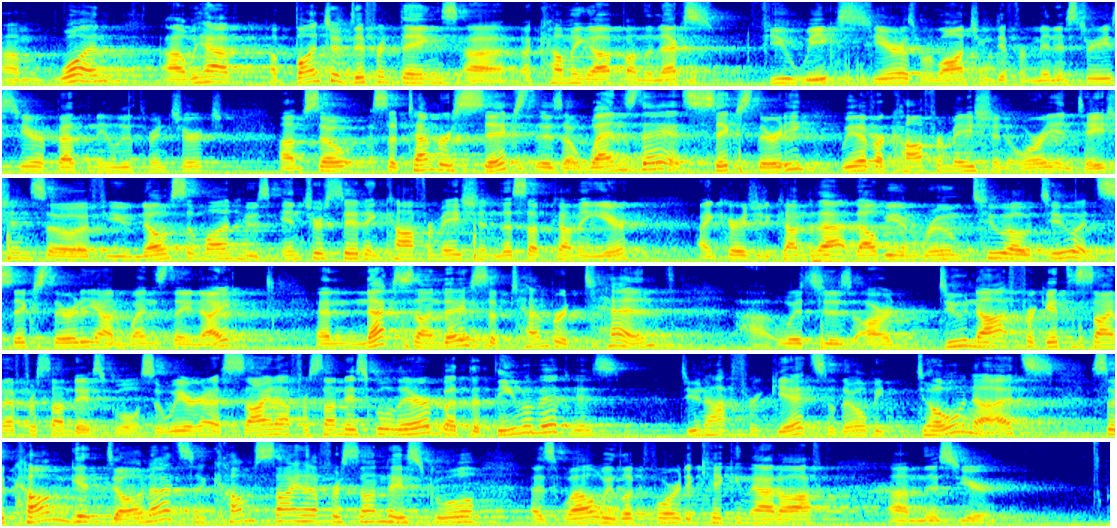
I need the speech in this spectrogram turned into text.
Um, one, uh, we have a bunch of different things uh, coming up on the next few weeks here as we're launching different ministries here at Bethany Lutheran Church. Um, so September 6th is a Wednesday at 6:30. We have our confirmation orientation. So if you know someone who's interested in confirmation this upcoming year, I encourage you to come to that. That'll be in room 202 at 6:30 on Wednesday night. And next Sunday, September 10th, uh, which is our do not forget to sign up for Sunday school. So we are going to sign up for Sunday school there, but the theme of it is do not forget. So there will be donuts. So come get donuts and come sign up for Sunday school as well. We look forward to kicking that off um, this year.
